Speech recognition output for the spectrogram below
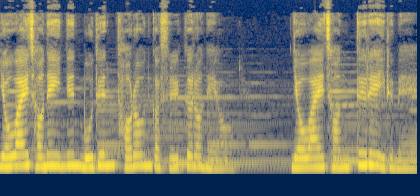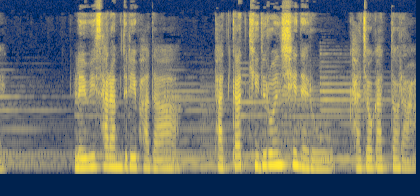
여호와의 전에 있는 모든 더러운 것을 끌어내어 여호와의 전 뜰의 이름에 레위 사람들이 받아 바깥 기드론 시내로 가져갔더라.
